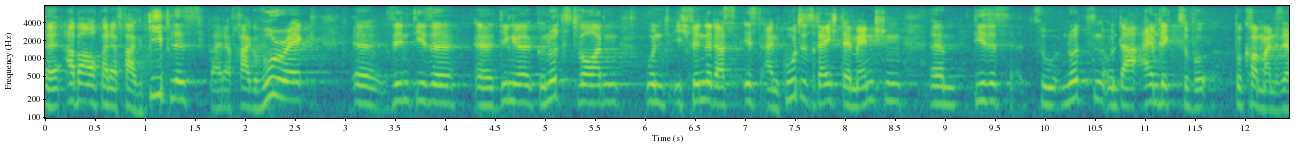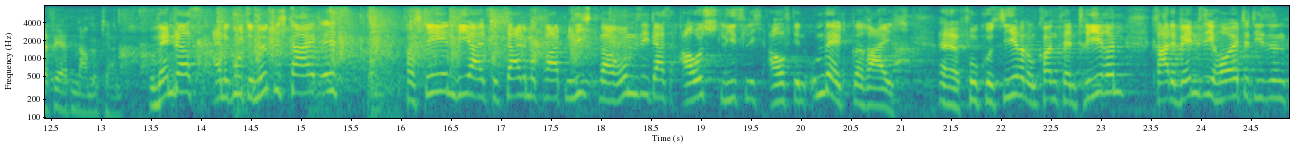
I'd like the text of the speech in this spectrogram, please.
Äh, aber auch bei der Frage Biblis, bei der Frage WUREC äh, sind diese Dinge genutzt worden. Ich finde, das ist ein gutes Recht der Menschen, ähm, dieses zu nutzen und da Einblick zu bekommen, meine sehr verehrten Damen und Herren. Wenn das eine gute Möglichkeit ist, verstehen wir als Sozialdemokraten nicht, warum Sie das ausschließlich auf den Umweltbereich äh, fokussieren und konzentrieren. Gerade wenn Sie heute dieses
